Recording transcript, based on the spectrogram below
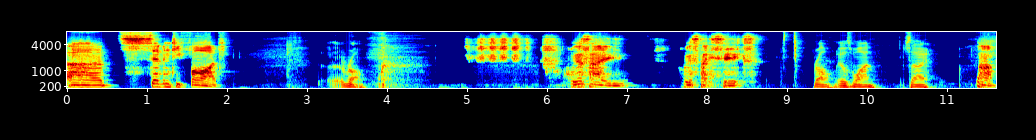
uh, 75. uh, wrong. I'm going to say, I'm going to say 6. Wrong. It was one. So, Oh,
